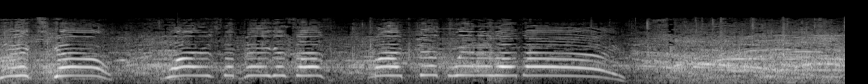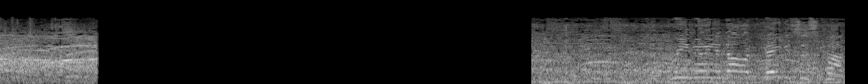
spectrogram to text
Let's go! Wires the Pegasus, my fifth win of the day! Three Pegasus Cup.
